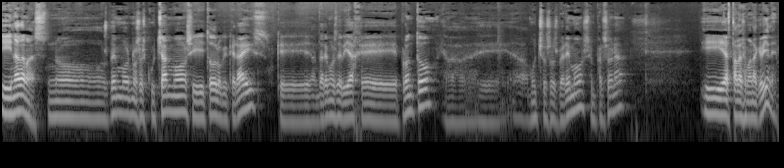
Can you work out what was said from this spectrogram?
Y nada más, nos vemos, nos escuchamos y todo lo que queráis, que andaremos de viaje pronto, a, eh, a muchos os veremos en persona y hasta la semana que viene.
